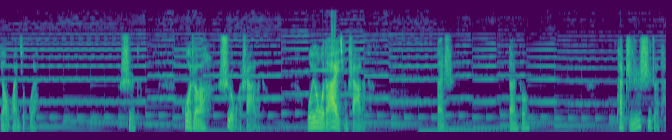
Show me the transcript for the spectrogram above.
要关就关。是的，或者是我杀了他，我用我的爱情杀了他。但是，丹枫，他直视着他，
